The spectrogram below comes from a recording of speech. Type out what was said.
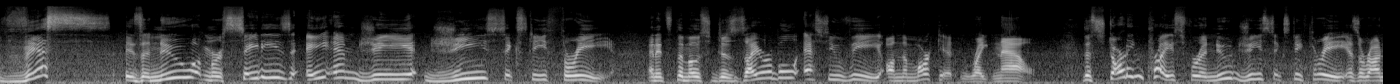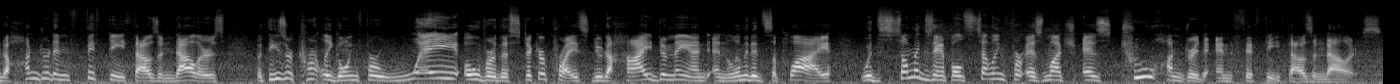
This is a new Mercedes AMG G63, and it's the most desirable SUV on the market right now. The starting price for a new G63 is around $150,000, but these are currently going for way over the sticker price due to high demand and limited supply, with some examples selling for as much as $250,000.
